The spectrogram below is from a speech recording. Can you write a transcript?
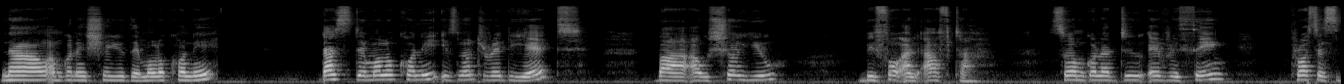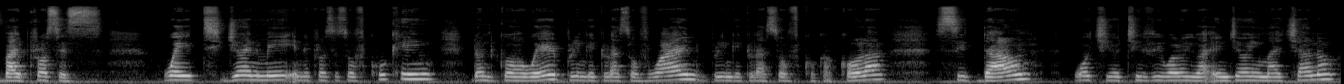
Now i'm going to show you the molokony. That's the molokony. Is not ready yet but i'll show you before and after. So i'm gonna do everything process by process. Wait join me in the process of cooking. Don't go away. Bring a glass of wine. Bring a glass of coca-cola. Sit down watch your tv while you are enjoying my channel.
